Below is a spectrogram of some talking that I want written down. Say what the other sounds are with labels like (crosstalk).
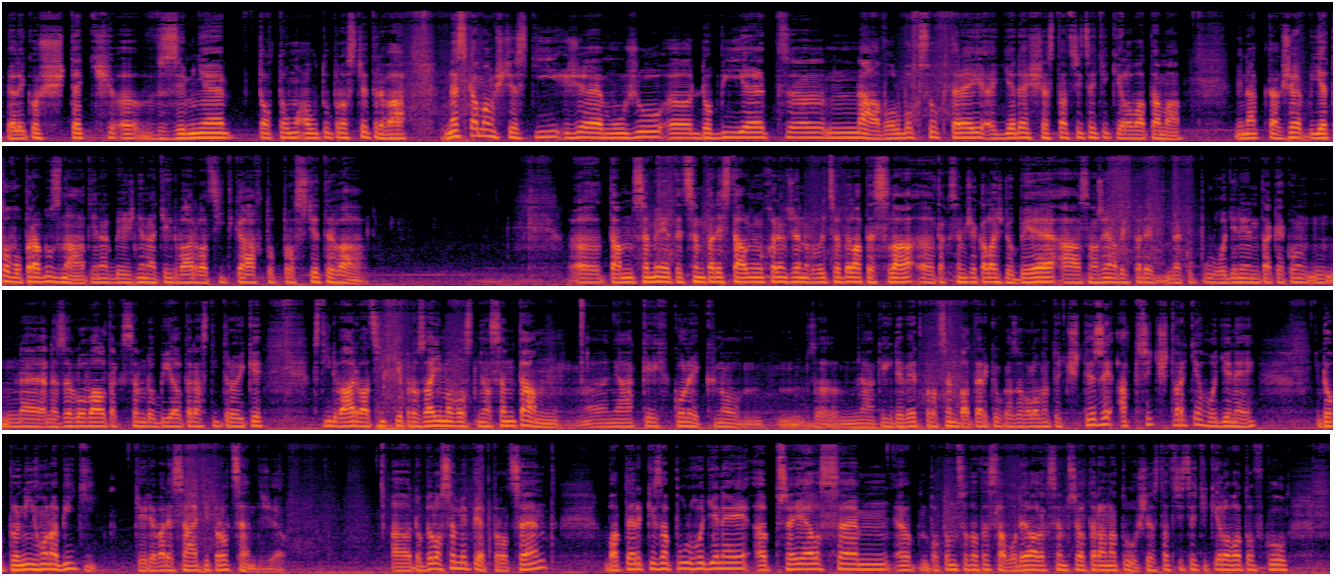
jelikož teď eh, v zimě to tomu autu prostě trvá. Dneska mám štěstí, že můžu eh, dobíjet eh, na Volboxu, který jede 630 kW. Jinak, takže je to opravdu znát, jinak běžně na těch 22 to prostě trvá. Eh, tam se mi, teď jsem tady stál mimochodem, že na dvojice byla Tesla, eh, tak jsem čekal až dobije a samozřejmě, abych tady jako půl hodiny jen tak jako ne, nezevloval, tak jsem dobíjel teda z té trojky, z té 22 pro zajímavost. Měl jsem tam eh, nějakých kolik, no nějakých 9% baterky, ukazovalo mi to 4 a 3 čtvrtě hodiny do plného nabítí, těch 90%, že jo. A dobilo se mi 5%, baterky za půl hodiny. Přejel jsem, eh, po tom, co ta Tesla odjela, tak jsem přijel teda na tu 630 kW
